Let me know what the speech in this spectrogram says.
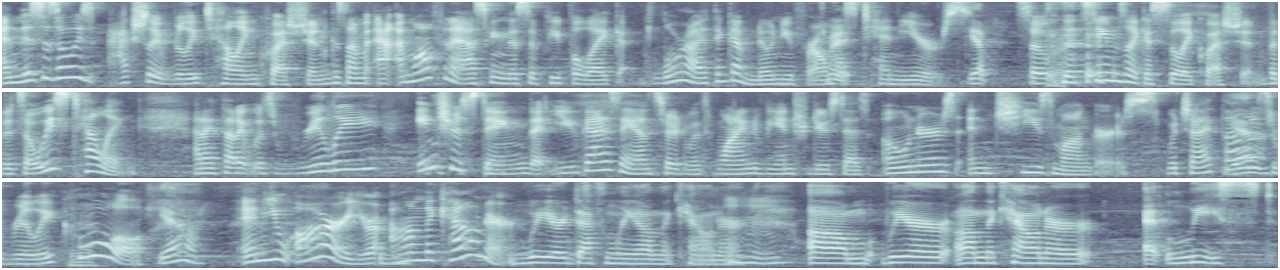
And this is always actually a really telling question because I'm, I'm often asking this of people like, Laura, I think I've known you for almost Right. 10 years. Yep. So it seems like a silly question, but it's always telling. And I thought it was really interesting that you guys answered with wanting to be introduced as owners and cheesemongers, which I thought Yeah. was really cool. Yeah. And you are. You're Mm-hmm. on the counter. We are definitely on the counter. Mm-hmm. Um, we are on the counter at least,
